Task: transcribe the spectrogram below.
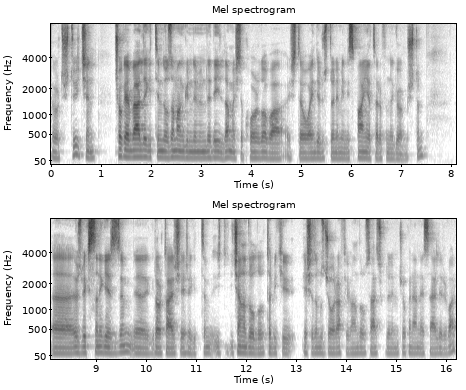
örtüştüğü için çok evvelde gittiğimde o zaman gündemimde değildi ama işte Cordoba, işte o Endülüs döneminin İspanya tarafını görmüştüm. Ee, Özbekistan'ı gezdim, ee, dört ayrı şehre gittim. İç, Anadolu, tabii ki yaşadığımız coğrafya ve Anadolu Selçuklu döneminin çok önemli eserleri var.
